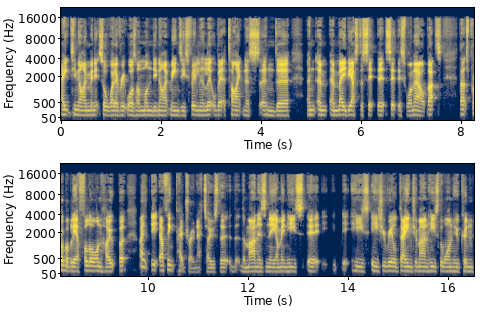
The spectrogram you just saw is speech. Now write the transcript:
89 minutes or whatever it was on Monday night means he's feeling a little bit of tightness and uh, and, and and maybe has to sit sit this one out. That's that's probably a forlorn hope. But I, I think Pedro Neto's the, the, the man, isn't he? I mean, he's eh, he's he's your real danger man. He's the one who can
